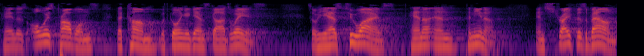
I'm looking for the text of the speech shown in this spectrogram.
Okay? There's always problems that come with going against God's ways. So he has two wives, Hannah and Penina, and strife is abound.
